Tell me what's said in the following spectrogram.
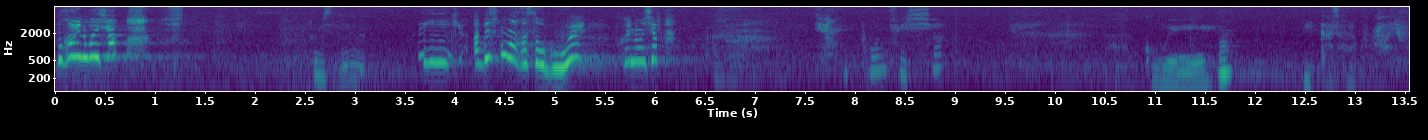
sama siapa? Bisa abis lu gak kasih tau gue, lu kawin sama siapa? Ampun, Visha. Gue nikah sama Dr. Alif.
